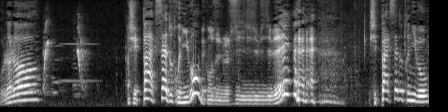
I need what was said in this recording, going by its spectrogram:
Oh là là Ah, J'ai pas accès à d'autres niveaux Mais suis... J'ai pas accès à d'autres niveaux.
